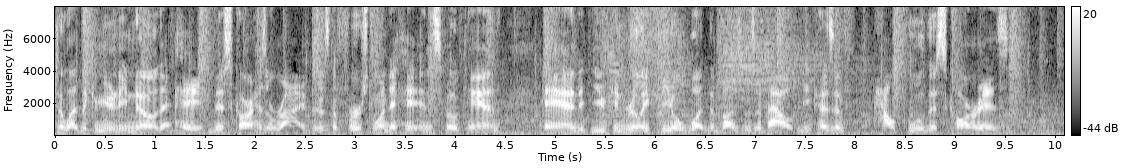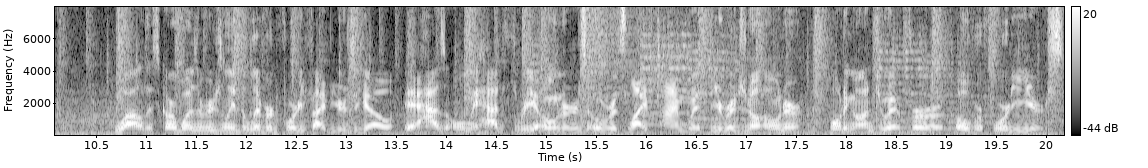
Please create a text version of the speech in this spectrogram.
to let the community know that, hey, this car has arrived. It was the first one to hit in Spokane and you can really feel what the buzz was about because of how cool this car is. While this car was originally delivered 45 years ago, it has only had three owners over its lifetime, with the original owner holding on to it for over 40 years.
